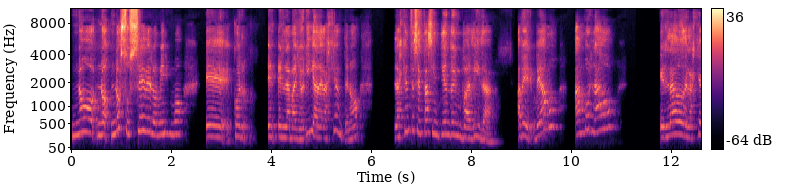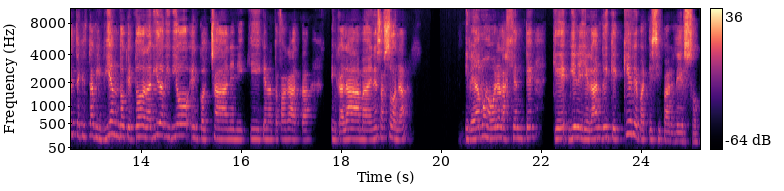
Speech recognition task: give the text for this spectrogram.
no, no, no, sucede lo mismo eh, con, en, la mayoría de la gente, ¿no? La gente se está sintiendo invadida. A ver, veamos ambos lados el lado de la gente que está viviendo, que toda la vida vivió en Colchán, en Iquique, en Antofagasta, en Calama, en esa zona, y veamos ahora la gente que viene llegando y que quiere participar de eso.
